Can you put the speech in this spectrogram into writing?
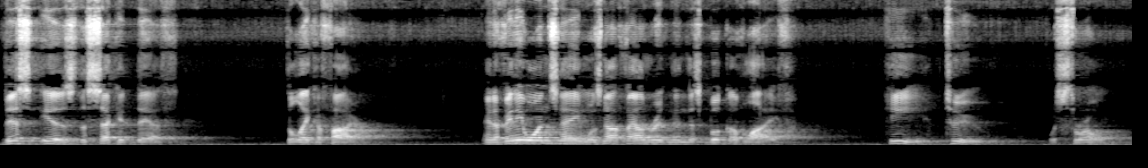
This is the second death, the lake of fire. And if anyone's name was not found written in this book of life, he too was thrown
